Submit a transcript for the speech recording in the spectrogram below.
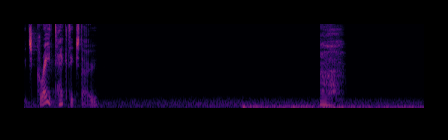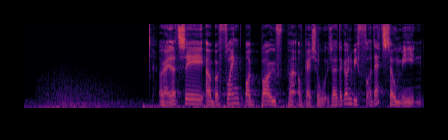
it's great tactics though. Okay, let's see. Uh, but flanked by both. okay, so, they're going to be. that's so mean.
